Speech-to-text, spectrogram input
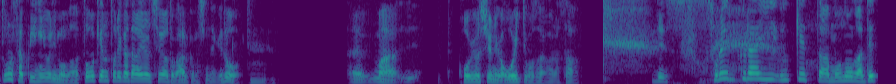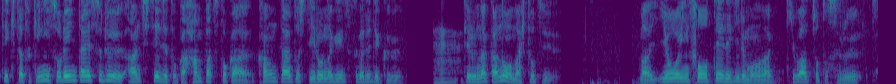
どの作品よりも、まあ、統計の取り方がいろいろ違うとかあるかもしれないけど、うん。えーまあ、興行収入が多いってことだからさ。で、それぐらい受けたものが出てきたときに、それに対するアンチテーゼとか反発とかカウンターとしていろんな言説が出てくるうんってる中の、まあ、一つ、まあ、容易に想定できるものな気はちょっとするっ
